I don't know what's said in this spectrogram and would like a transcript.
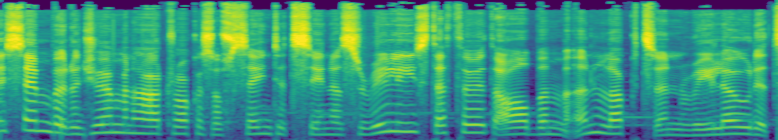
December, the German hard rockers of Sainted Sinners released their third album, Unlocked and Reloaded.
